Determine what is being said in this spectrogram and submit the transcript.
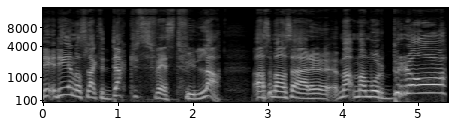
det, det är någon slags dagsfestfylla. Alltså man så här, eh, man, man mår bra,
